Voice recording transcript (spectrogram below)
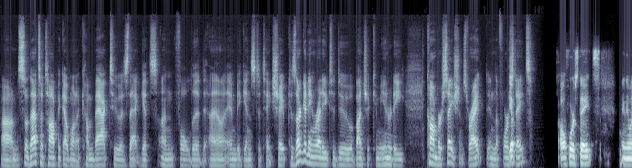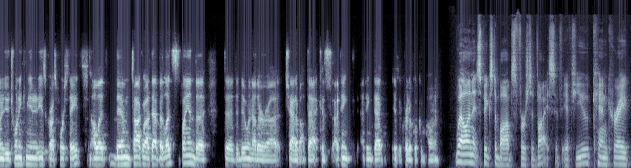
Um, so that's a topic I want to come back to as that gets unfolded uh, and begins to take shape because they're getting ready to do a bunch of community conversations, right, in the four yep. states all four states. I think they want to do 20 communities across four states. I'll let them talk about that, but let's plan to to, to do another uh, chat about that because I think I think that is a critical component. Well, and it speaks to Bob's first advice. If if you can create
